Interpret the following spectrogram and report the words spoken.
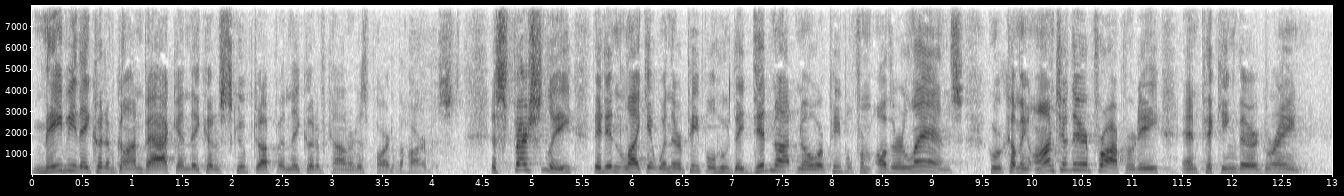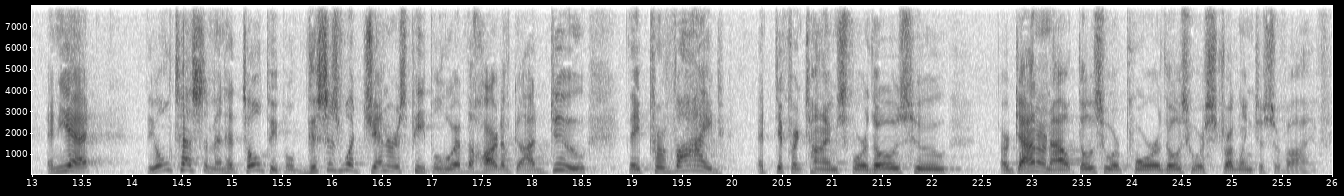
maybe they could have gone back and they could have scooped up and they could have counted as part of the harvest. Especially, they didn't like it when there were people who they did not know or people from other lands who were coming onto their property and picking their grain. And yet, the Old Testament had told people this is what generous people who have the heart of God do. They provide at different times for those who are down and out, those who are poor, those who are struggling to survive.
